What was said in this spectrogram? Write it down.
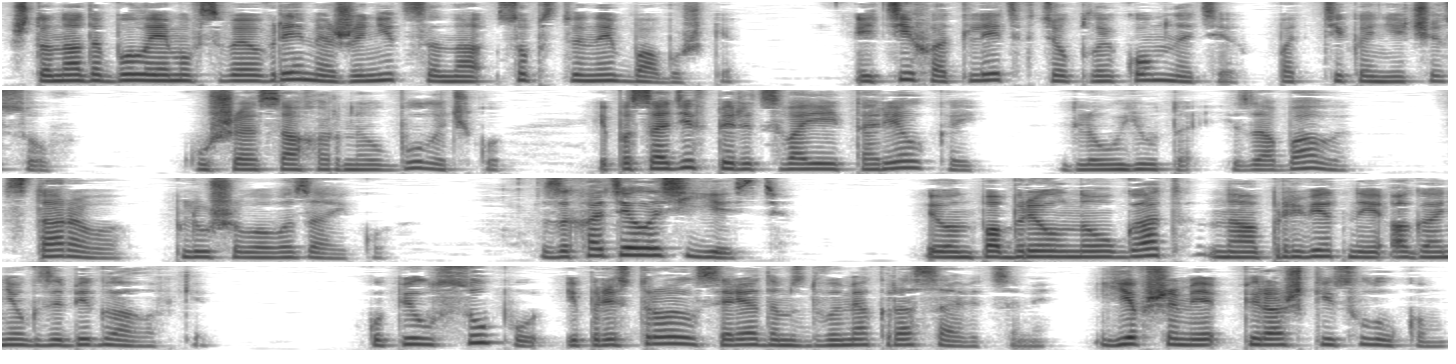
что надо было ему в свое время жениться на собственной бабушке и тихо тлеть в теплой комнате под тиканье часов, кушая сахарную булочку и посадив перед своей тарелкой для уюта и забавы старого плюшевого зайку. Захотелось есть, и он побрел наугад на приветный огонек забегаловки. Купил супу и пристроился рядом с двумя красавицами, евшими пирожки с луком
